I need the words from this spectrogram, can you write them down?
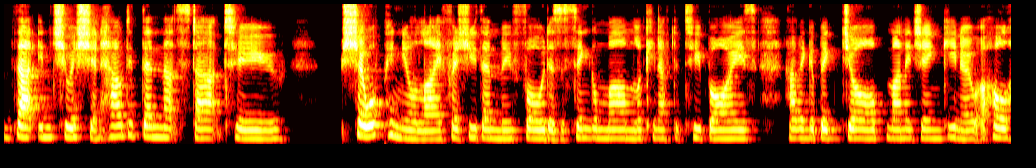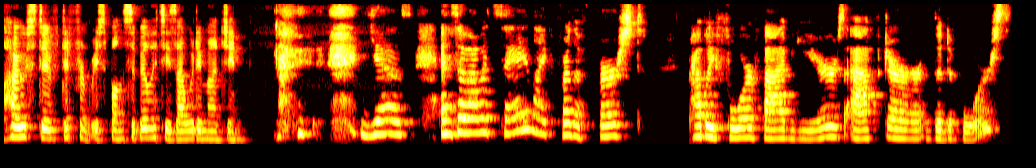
that intuition, how did then that start to show up in your life as you then move forward as a single mom, looking after two boys, having a big job, managing, you know, a whole host of different responsibilities, I would imagine. yes. And so I would say, like, for the first probably four or five years after the divorce,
